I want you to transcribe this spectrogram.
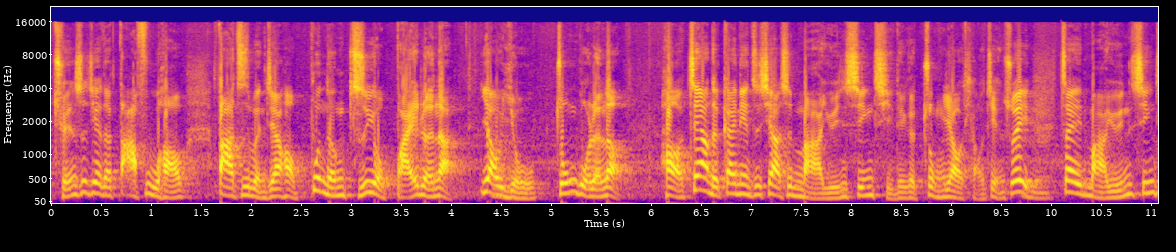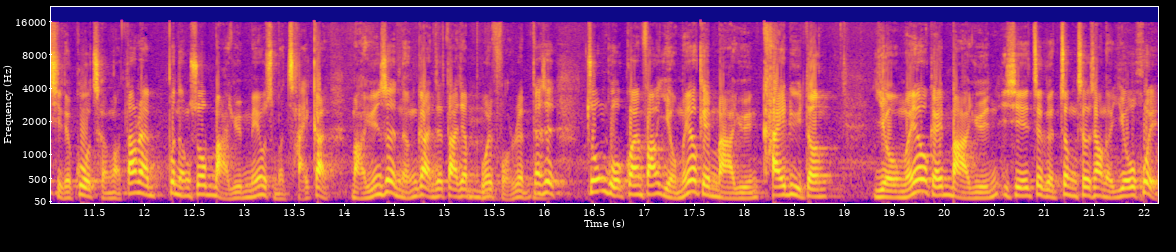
全世界的大富豪、大资本家哈，不能只有白人了，要有中国人了。好，这样的概念之下是马云兴起的一个重要条件。所以在马云兴起的过程啊，当然不能说马云没有什么才干，马云是能干，这大家不会否认。但是中国官方有没有给马云开绿灯？有没有给马云一些这个政策上的优惠？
